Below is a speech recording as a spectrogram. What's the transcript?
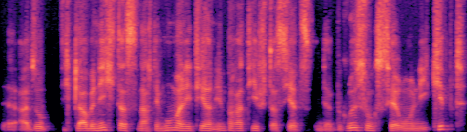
Äh, also ich glaube nicht, dass nach dem humanitären Imperativ das jetzt in der Begrüßungszeremonie kippt,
